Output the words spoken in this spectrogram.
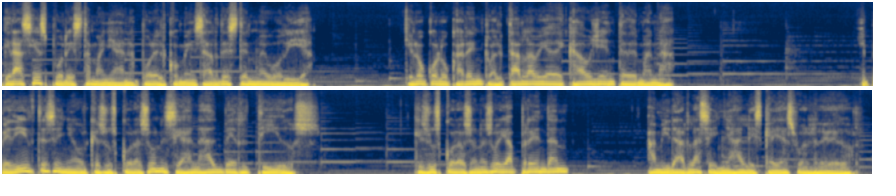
gracias por esta mañana, por el comenzar de este nuevo día. Quiero colocar en tu altar la vida de cada oyente de maná y pedirte, Señor, que sus corazones sean advertidos, que sus corazones hoy aprendan a mirar las señales que hay a su alrededor.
